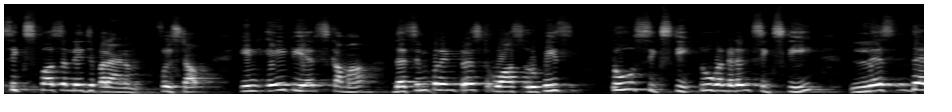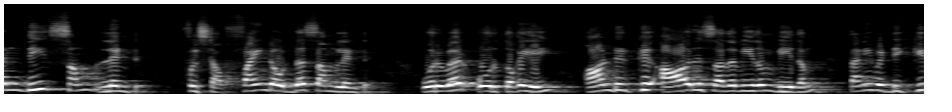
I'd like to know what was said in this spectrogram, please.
six percentage per annum full stop in eight years comma the simple interest was rupees two sixty two hundred and sixty less than the sum lent full stop find out the sum lent ஒருவர் ஒரு தொகையை ஆண்டிற்கு ஆறு சதவீதம் வீதம் தனிவட்டிக்கு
